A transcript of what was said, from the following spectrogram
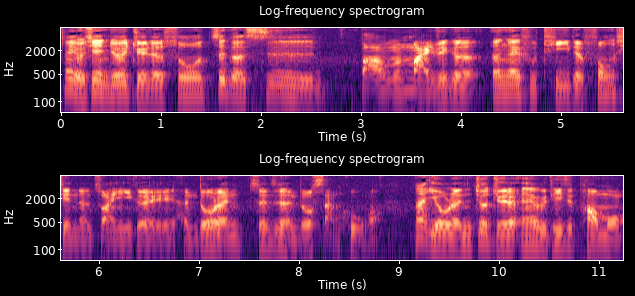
那有些人就会觉得说，这个是把我们买这个 NFT 的风险呢转移给很多人，甚至很多散户哦。那有人就觉得 NFT 是泡沫。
